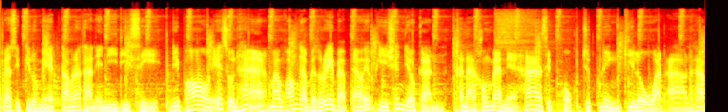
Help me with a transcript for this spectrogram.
480 กิโลเมตรตามมาตรฐาน NEDC d p o S05 มาพร้อมกับแบตเตอรี่แบบ LFP เช่นเดียวกัน ขนาดของแบตเนี่ย 56.1 กิโลวัตต์อาวนะครับ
